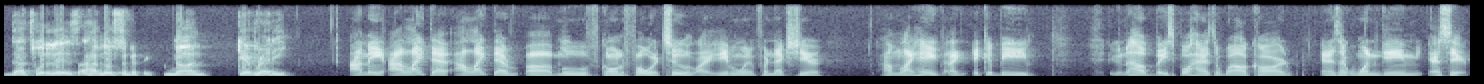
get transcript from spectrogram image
That's what it is. I have no sympathy. None. Get ready. I mean, I like that. I like that uh, move going forward too. Like even when for next year, I'm like, hey, like it could be. You know how baseball has a wild card, and it's like one game. That's it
